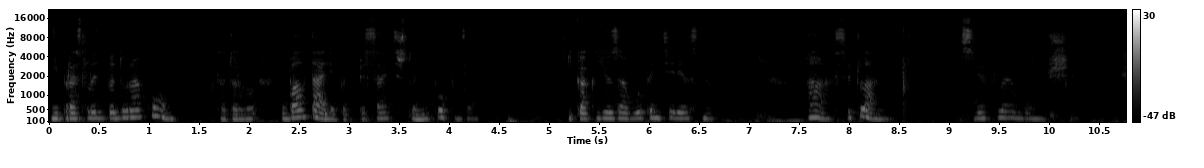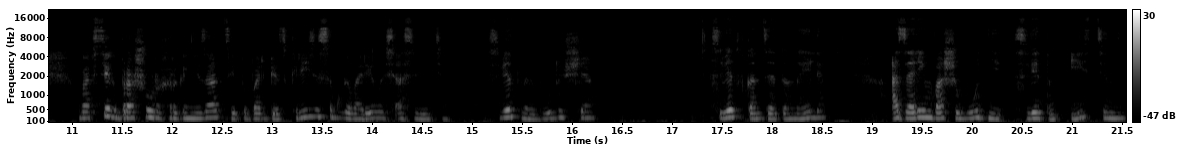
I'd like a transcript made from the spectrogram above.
Не прослыть бы дураком, которого уболтали подписать, что не попадя. И как ее зовут, интересно? А, Светлана. Светлое будущее. Во всех брошюрах организации по борьбе с кризисом говорилось о свете. Светлое будущее, свет в конце туннеля, озарим ваши будни светом истины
